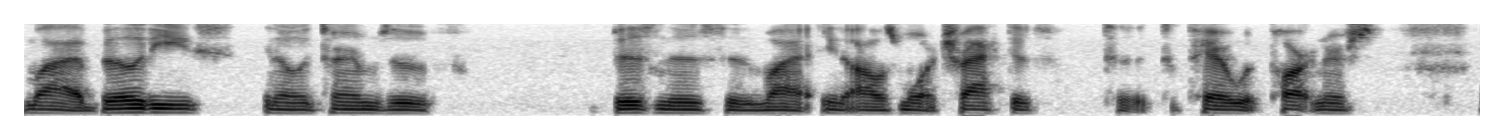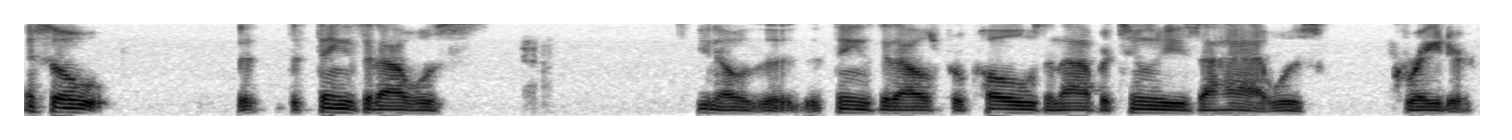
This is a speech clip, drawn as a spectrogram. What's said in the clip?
my abilities, you know, in terms of business and my, you know, I was more attractive to, to pair with partners. And so the, the things that I was, you know, the, the things that I was proposed and the opportunities I had was greater.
